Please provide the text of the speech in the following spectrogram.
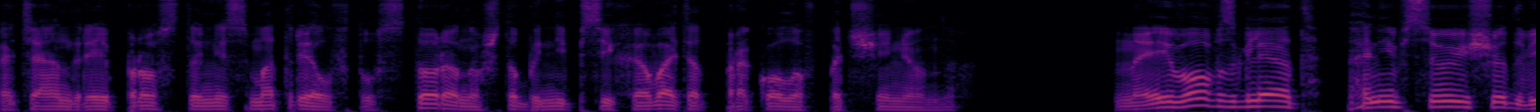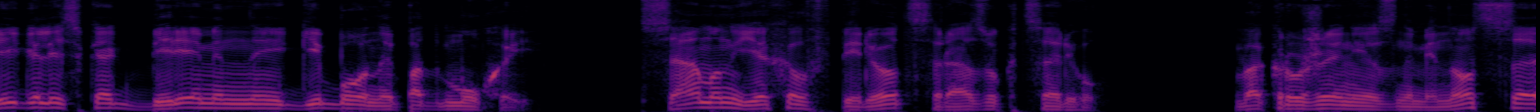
хотя Андрей просто не смотрел в ту сторону, чтобы не психовать от проколов подчиненных. На его взгляд, они все еще двигались, как беременные гибоны под мухой. Сам он ехал вперед сразу к царю, в окружении знаменосца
